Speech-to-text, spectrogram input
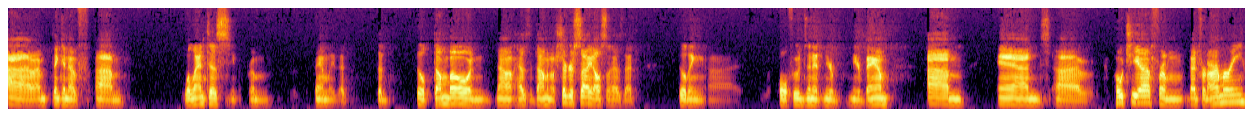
Uh, I'm thinking of um, from the family that, that built Dumbo and now has the Domino Sugar site. Also has that building uh, Whole Foods in it near near BAM um, and uh, Capoccia from Bedford Armory.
